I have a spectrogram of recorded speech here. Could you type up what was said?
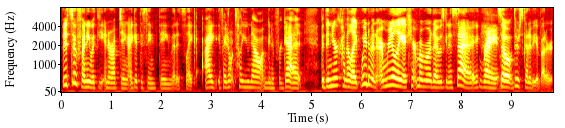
But it's so funny with the interrupting. I get the same thing that it's like I if I don't tell you now, I'm going to forget. But then you're kind of like, "Wait a minute, I'm really I can't remember what I was going to say." Right. So there's got to be a better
